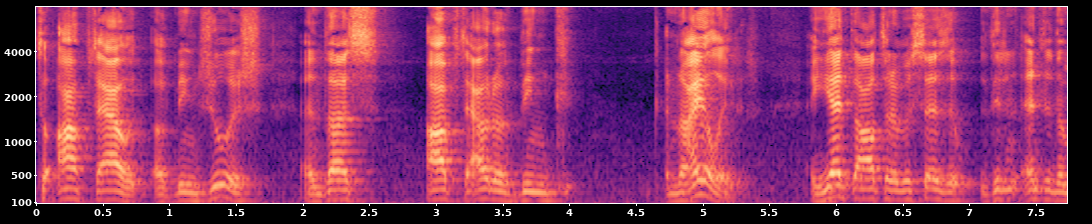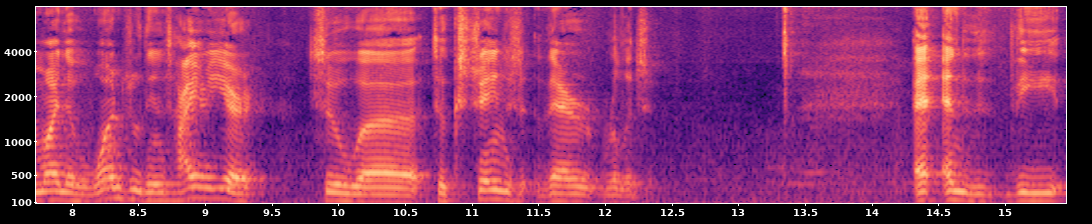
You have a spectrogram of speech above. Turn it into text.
to opt out of being Jewish and thus opt out of being annihilated. And yet the Alter Rebbe says it didn't enter the mind of one Jew the entire year to uh, to exchange their religion. And, and the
